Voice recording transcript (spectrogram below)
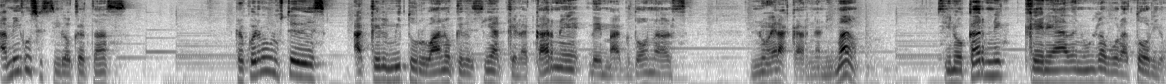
Amigos estilócratas, ¿recuerdan ustedes aquel mito urbano que decía que la carne de McDonald's no era carne animal, sino carne creada en un laboratorio?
